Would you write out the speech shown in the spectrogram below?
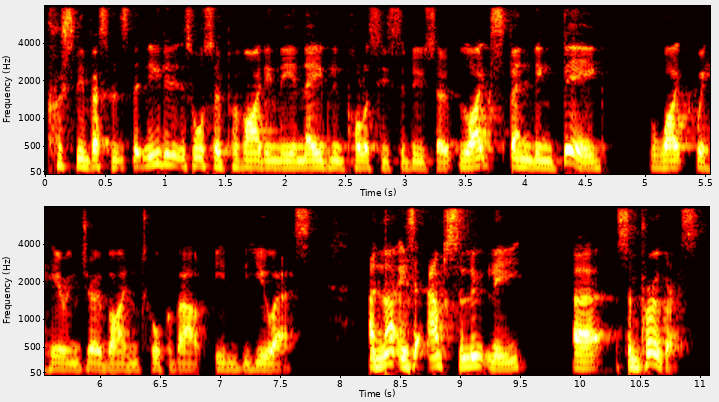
push the investments that needed. It's also providing the enabling policies to do so, like spending big, like we're hearing Joe Biden talk about in the US. And that is absolutely uh, some progress.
